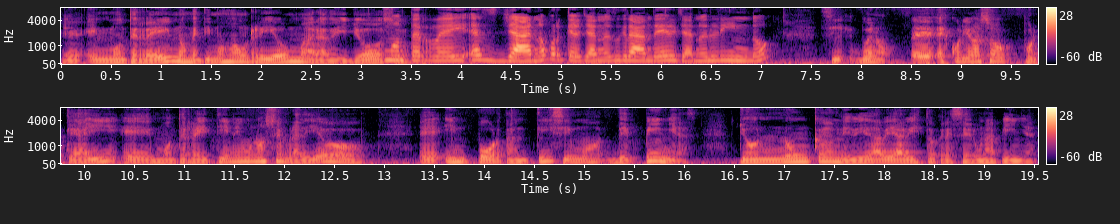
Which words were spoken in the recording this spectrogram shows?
En Monterrey nos metimos a un río maravilloso. Monterrey es llano porque el llano es grande, el llano es lindo. Sí, bueno, eh, es curioso porque ahí eh, Monterrey tiene unos sembradíos eh, importantísimos de piñas. Yo nunca en mi vida había visto crecer una piña.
